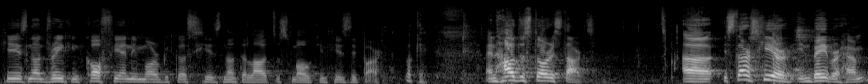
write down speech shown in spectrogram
he is not drinking coffee anymore because he is not allowed to smoke in his department. Okay. And how the story starts. Uh, it starts here in Babraham.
